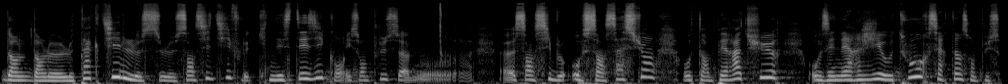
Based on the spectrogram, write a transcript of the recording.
dans, le, tactile, le, sensitif, le kinesthésique. Ils sont plus euh, euh, sensibles aux sensations, aux températures, aux énergies autour. Certains sont plus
